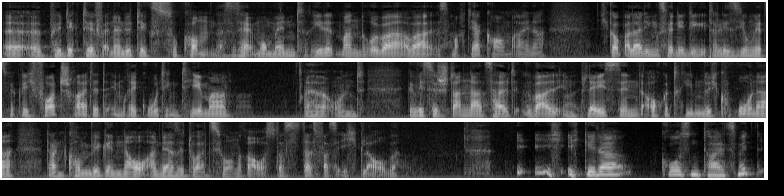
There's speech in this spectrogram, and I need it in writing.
äh, äh, Predictive Analytics zu kommen. Das ist ja im Moment, redet man drüber, aber es macht ja kaum einer. Ich glaube allerdings, wenn die Digitalisierung jetzt wirklich fortschreitet im Recruiting-Thema äh, und gewisse Standards halt überall in place sind, auch getrieben durch Corona, dann kommen wir genau an der Situation raus. Das ist das, was ich glaube. Ich, ich gehe da großenteils mit.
